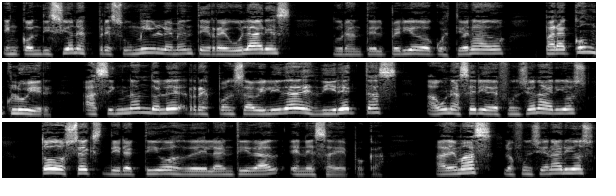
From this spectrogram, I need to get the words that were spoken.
en condiciones presumiblemente irregulares durante el periodo cuestionado para concluir asignándole responsabilidades directas a una serie de funcionarios, todos ex directivos de la entidad en esa época. Además, los funcionarios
